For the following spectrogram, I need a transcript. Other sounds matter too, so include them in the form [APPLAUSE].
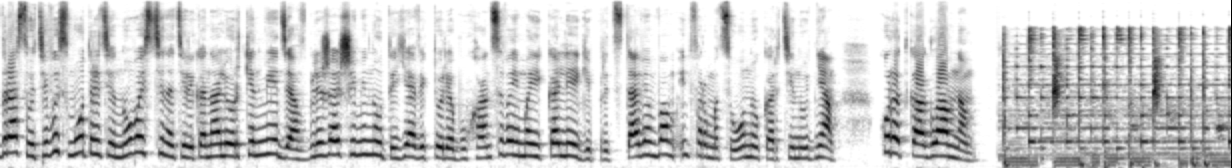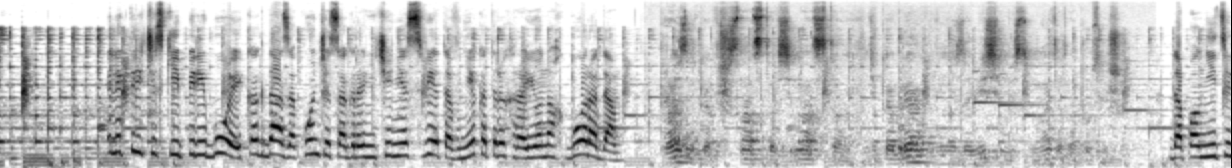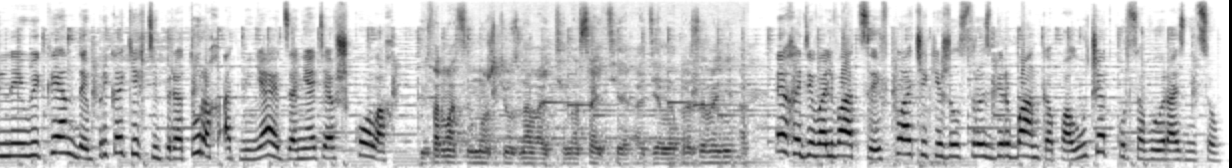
Здравствуйте! Вы смотрите новости на телеканале Оркен Медиа. В ближайшие минуты я, Виктория Буханцева и мои коллеги представим вам информационную картину дня. Коротко о главном. Электрические перебои. Когда закончатся ограничения света в некоторых районах города? Праздников 16-17 декабря независимости мы этот вопрос решим. Дополнительные уикенды. При каких температурах отменяют занятия в школах? Информацию вы можете узнавать на сайте отдела образования. Эхо девальвации. Вкладчики Жилстройсбербанка получат курсовую разницу.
